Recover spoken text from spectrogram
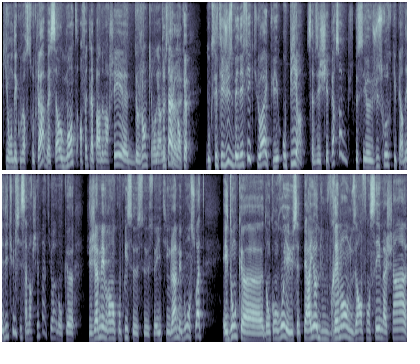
qui ont découvert ce truc-là, bah, ça augmente en fait la part de marché euh, de gens qui regardent Total, le stream. ouais. Donc, euh, donc c'était juste bénéfique, tu vois. Et puis au pire, ça faisait chier personne, puisque c'est juste Rure qui perdait des thunes si ça marchait pas, tu vois. Donc euh, j'ai jamais vraiment compris ce, ce, ce hating-là, mais bon, soit. Et donc, euh, donc en gros, il y a eu cette période où vraiment on nous a enfoncé, machin.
